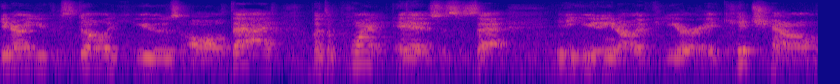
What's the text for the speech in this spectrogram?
You know, you can still use all that, but the point is, is, that you, you know if you're a kid channel,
